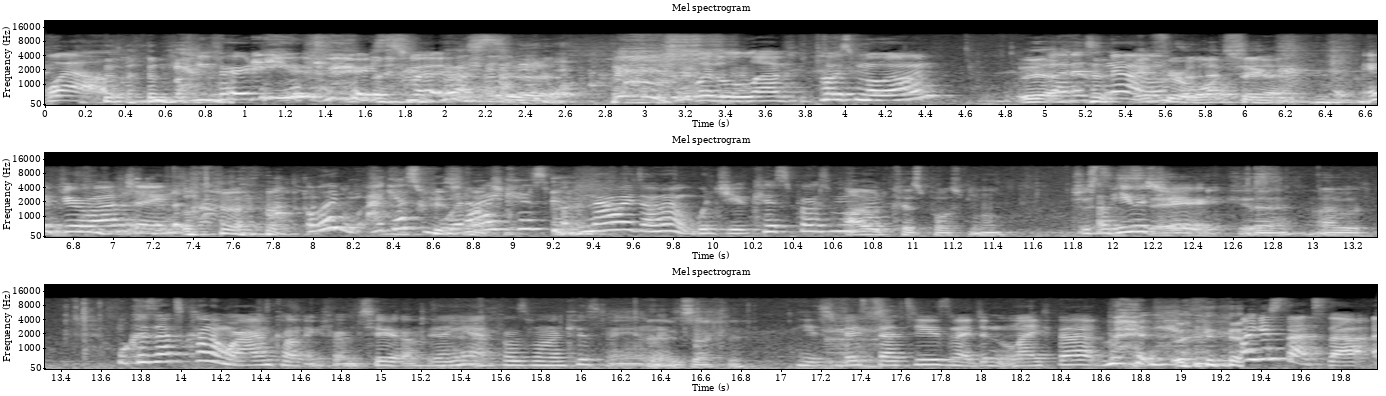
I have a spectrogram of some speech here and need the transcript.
Well, you've heard it here first, folks. Would love Post Malone. Let us know If you're watching, if you're watching. like, I guess would I kiss? Now I don't know. Would you kiss Post I would kiss Post Malone. just Oh, to he was say, sure. Yeah, I would. Well, because that's kind of where I'm coming from too. I'm like, yeah, Post Malone kissed me. And, Yeah, exactly. He has face tattoos, and I didn't like that, but I guess that's that.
